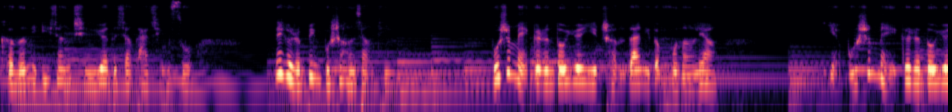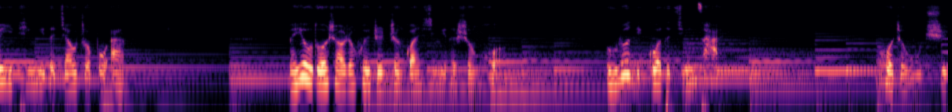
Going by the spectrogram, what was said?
可能你一厢情愿地向他倾诉。那个人并不是很想听，不是每个人都愿意承担你的负能量，也不是每个人都愿意听你的焦灼不安。没有多少人会真正关心你的生活，无论你过得精彩或者无趣，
